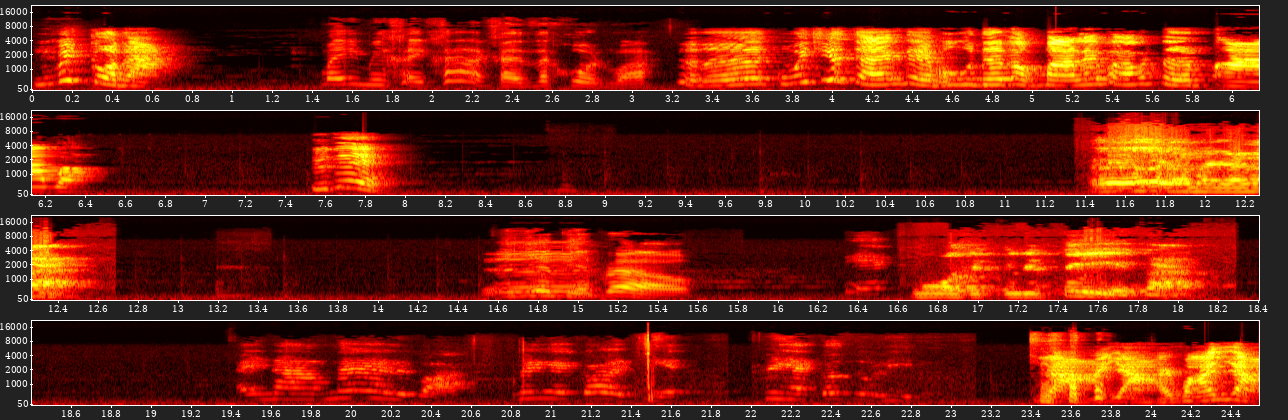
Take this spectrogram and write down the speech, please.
มึงไม่กดอะ ไม่มีใครฆ่าใครสักคนวะเออกูไม่เชื่อใจตั้งแต่พอกูเดินออกมาแล้วฟ้ามันเดินตามอะดูดิเออทำไมนั่นน่ะไอ้เหี้ยเพชรเปล่าเพชรมัว security สัตว์ไอ้น้ำแน่เลยว่ะไม่งั้นก็ไอ้เพชร ไม่งั้นก็สุรินทร์อย่าอย่าไอ้ฟ้าอย่า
